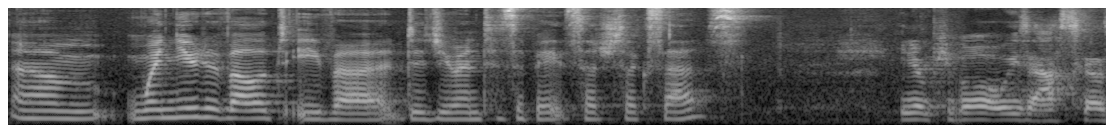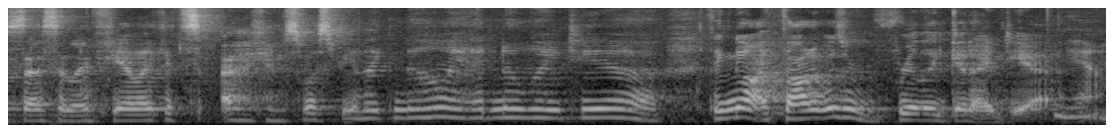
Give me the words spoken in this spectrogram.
Um, when you developed Eva, did you anticipate such success? You know, people always ask us this, and I feel like it's uh, I'm supposed to be like, no, I had no idea. Like, no, I thought it was a really good idea. Yeah.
